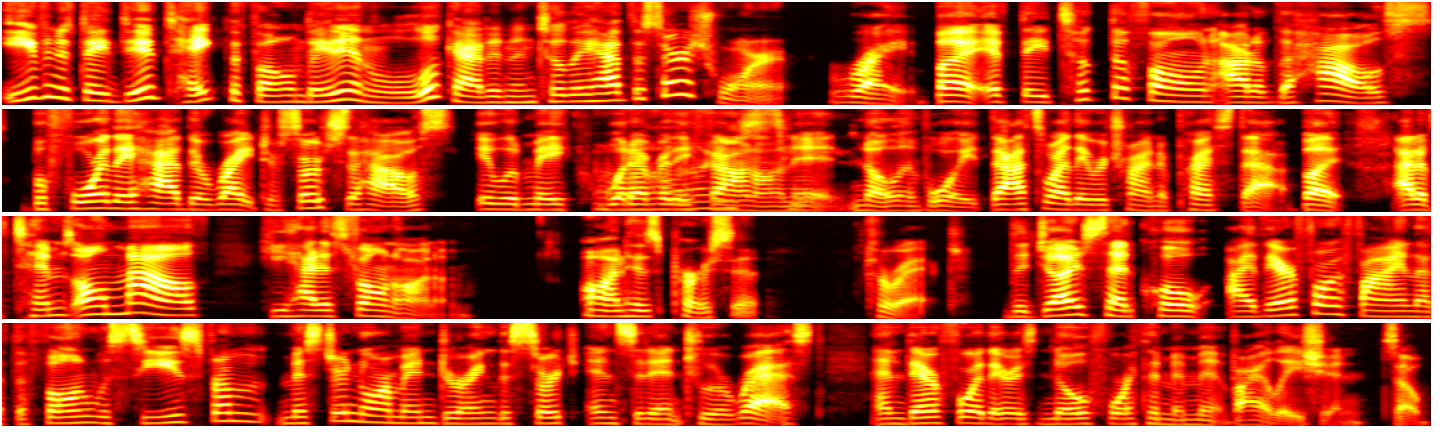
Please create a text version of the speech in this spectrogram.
even if they did take the phone, they didn't look at it until they had the search warrant. Right. But if they took the phone out of the house before they had the right to search the house, it would make whatever they oh, found on it null and void. That's why they were trying to press that. But out of Tim's own mouth, he had his phone on him. on his person. Correct. The judge said, quote, I therefore find that the phone was seized from Mr. Norman during the search incident to arrest, and therefore there is no Fourth Amendment violation. So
